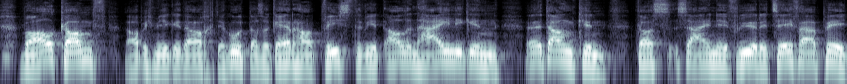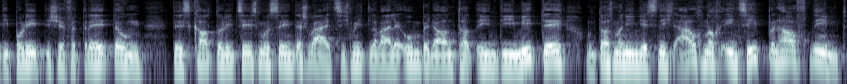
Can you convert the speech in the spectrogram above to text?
Wahlkampf. Da habe ich mir gedacht, ja gut, also Gerhard Pfister wird allen Heiligen äh, danken, dass seine frühere CVP, die politische Vertretung des Katholizismus in der Schweiz, sich mittlerweile umbenannt hat in die Mitte und dass man ihn jetzt nicht auch noch in Sippenhaft nimmt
